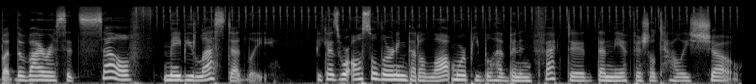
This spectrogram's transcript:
but the virus itself may be less deadly because we're also learning that a lot more people have been infected than the official tallies show.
